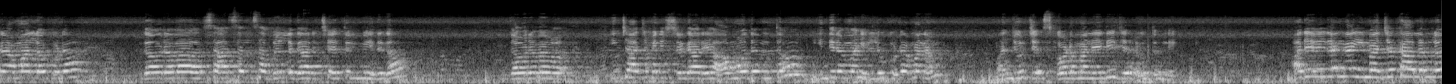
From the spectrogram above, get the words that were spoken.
గ్రామాల్లో కూడా గౌరవ శాసనసభ్యుల గారి చేతుల మీదుగా గౌరవ ఇన్ఛార్జ్ మినిస్టర్ గారి ఆమోదంతో ఇందిరమ్మ ఇల్లు కూడా మనం మంజూరు చేసుకోవడం అనేది జరుగుతుంది. అదేవిధంగా ఈ మధ్యకాలంలో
